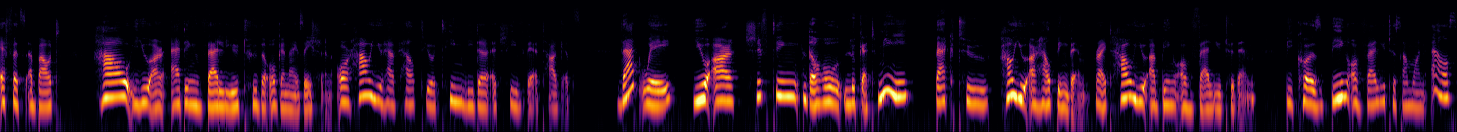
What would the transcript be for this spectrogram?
efforts about how you are adding value to the organization or how you have helped your team leader achieve their targets. That way, you are shifting the whole look at me back to how you are helping them, right? How you are being of value to them. Because being of value to someone else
